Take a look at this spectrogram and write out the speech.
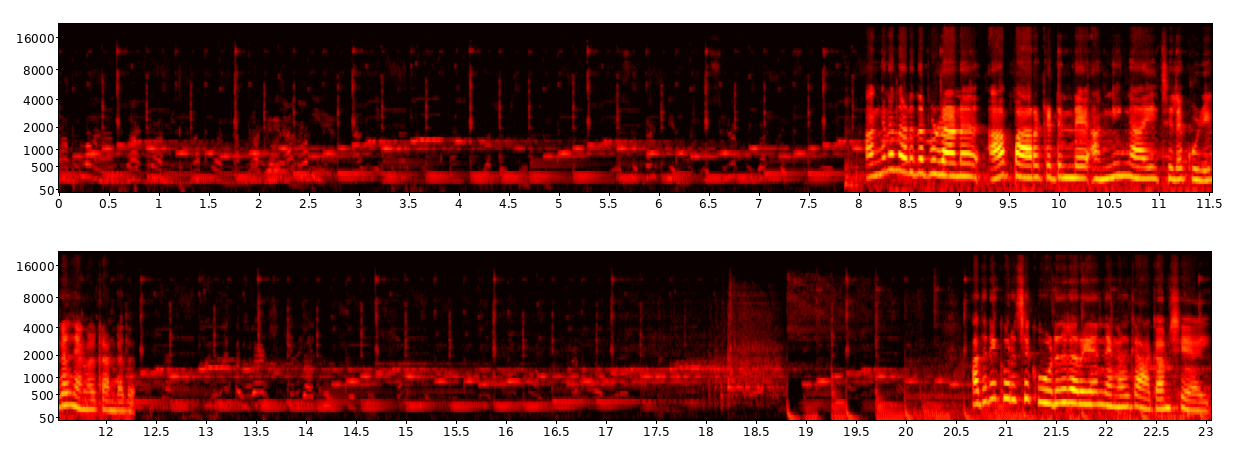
На пламени, на пламени, на пламени. Нагрел അങ്ങനെ നടന്നപ്പോഴാണ് ആ പാറക്കെട്ടിന്റെ അങ്ങിങ്ങായി ചില കുഴികൾ ഞങ്ങൾ കണ്ടത്. അതിനെക്കുറിച്ച് കൂടുതൽ അറിയാൻ ഞങ്ങൾക്ക് ആകാംക്ഷയായി.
